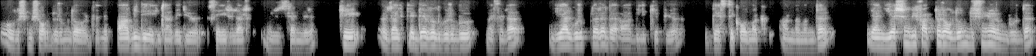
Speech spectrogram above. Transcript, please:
oluşmuş o durumda orada. Hep abi diye hitap ediyor seyirciler müzisyenleri. Ki özellikle Devil grubu mesela diğer gruplara da abilik yapıyor. Destek olmak anlamında. Yani yaşın bir faktör olduğunu düşünüyorum burada.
